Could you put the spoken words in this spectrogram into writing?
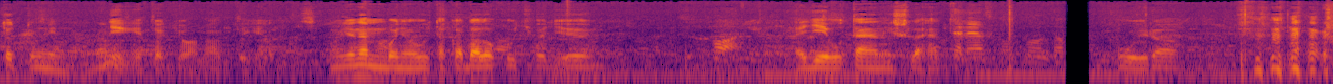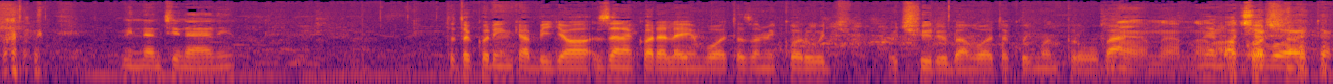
tudtunk mindent. Nem? Igen, tök jól ment, igen. Ugye nem bonyolultak a dalok, úgyhogy egy év után is lehet újra mindent csinálni. Tehát akkor inkább így a zenekar elején volt az, amikor úgy, úgy sűrűben voltak úgymond próbák. Nem, nem, nem. Nem, akkor ott voltak.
